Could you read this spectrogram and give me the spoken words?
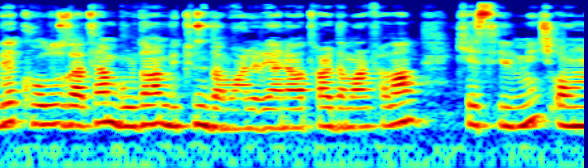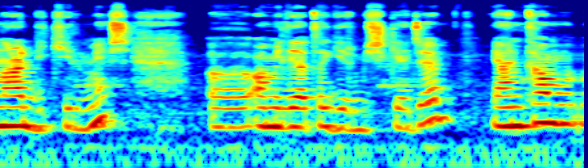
Ve kolu zaten buradan bütün damarları yani atar damar falan kesilmiş. Onlar dikilmiş. E, ameliyata girmiş gece. Yani tam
